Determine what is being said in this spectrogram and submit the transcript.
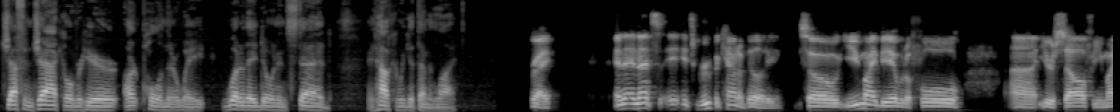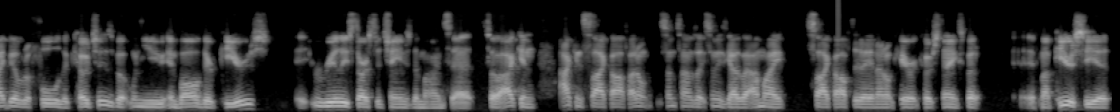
Jeff and Jack over here aren't pulling their weight. What are they doing instead? And how can we get them in line? Right. And, and that's it's group accountability. So you might be able to fool uh, yourself, or you might be able to fool the coaches, but when you involve their peers, it really starts to change the mindset. So I can I can slack off. I don't sometimes like some of these guys like I might slack off today and I don't care what coach thinks, but if my peers see it,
